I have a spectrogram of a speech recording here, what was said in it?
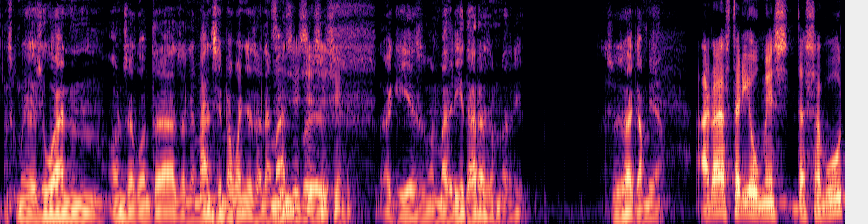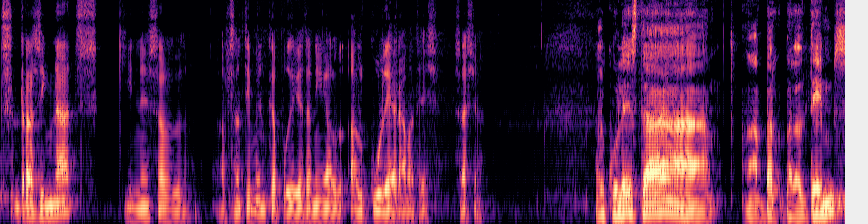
És com jo, jugant 11 contra els alemanys, sempre guanyes els alemanys. Sí, sí, sí, pues, sí, Aquí és el Madrid, ara és el Madrid. Això s'ha de canviar. Ara estaríeu més decebuts, resignats. Quin és el, el sentiment que podria tenir el, el culer ara mateix, Sasha? El culer està eh, per, per al temps,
